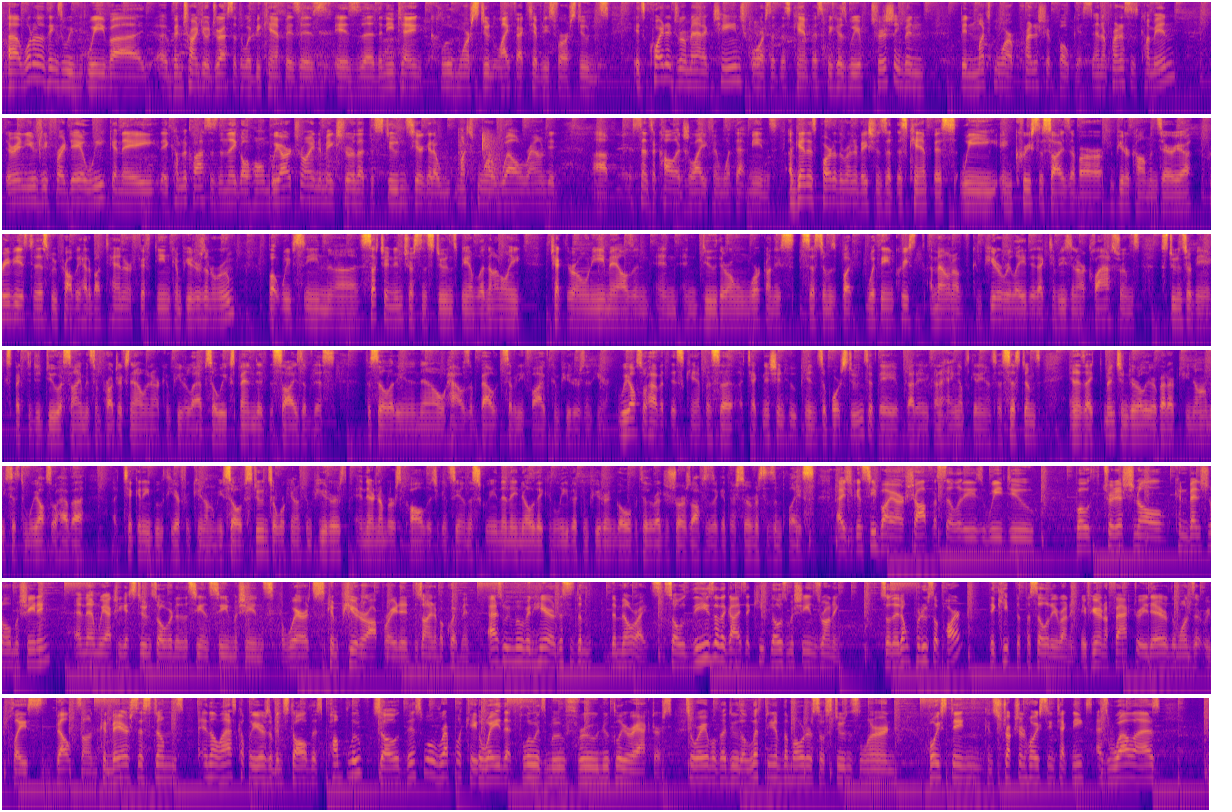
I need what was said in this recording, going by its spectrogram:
Uh, one of the things we've, we've uh, been trying to address at the Whitby campus is, is uh, the need to include more student life activities for our students. It's quite a dramatic change for us at this campus because we've traditionally been been much more apprenticeship focused. And apprentices come in, they're in usually for a day a week and they, they come to classes and they go home. We are trying to make sure that the students here get a much more well-rounded uh, sense of college life and what that means. Again, as part of the renovations at this campus, we increased the size of our computer commons area. Previous to this, we probably had about 10 or 15 computers in a room but we've seen uh, such an interest in students being able to not only check their own emails and, and, and do their own work on these systems, but with the increased amount of computer related activities in our classrooms, students are being expected to do assignments and projects now in our computer lab. So we expanded the size of this facility and now house about 75 computers in here. We also have at this campus a, a, technician who can support students if they've got any kind of hangups getting into systems. And as I mentioned earlier about our Qnami system, we also have a, a ticketing booth here for Qnami. So if students are working on computers and their number is called, as you can see on the screen, then they know they can leave the computer and go over to the registrar's office to get their services in place. As you can see by our shop facilities, we do both traditional conventional machining and then we actually get students over to the CNC machines where it's computer operated design of equipment. As we move in here, this is the, the millwrights. So these are the guys that keep those machines running. So they don't produce a part, they keep the facility running. If you're in a factory, they're the ones that replace belts on conveyor systems. In the last couple of years, I've installed this pump loop. So this will replicate the way that fluids move through nuclear reactors. So we're able to do the lifting of the motor so students learn hoisting, construction hoisting techniques, as well as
